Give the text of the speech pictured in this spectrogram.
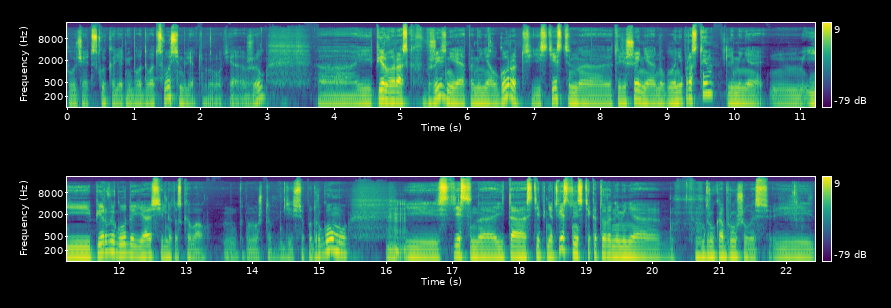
получается, сколько лет, мне было 28 лет, ну вот я жил. А, И первый раз в жизни я поменял город. Естественно, это решение, оно было непростым для меня. И первые годы я сильно тосковал, потому что здесь все по-другому. Мгм. И, естественно, и та степень ответственности, которая на меня вдруг обрушилась. И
